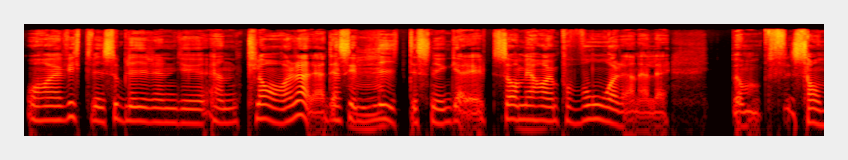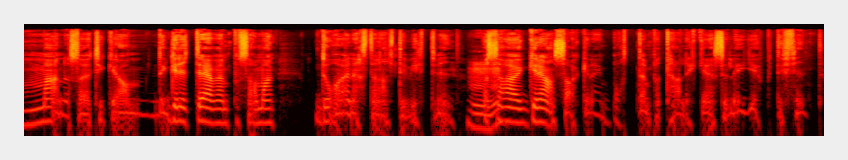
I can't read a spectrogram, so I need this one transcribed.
Och har jag vitt vin så blir den ju en klarare, den ser mm. lite snyggare ut. Så om jag har den på våren eller om sommaren, så jag tycker om grytor även på sommaren, då har jag nästan alltid vitt vin. Mm. Och så har jag grönsakerna i botten på tallriken så lägger jag upp det fint.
